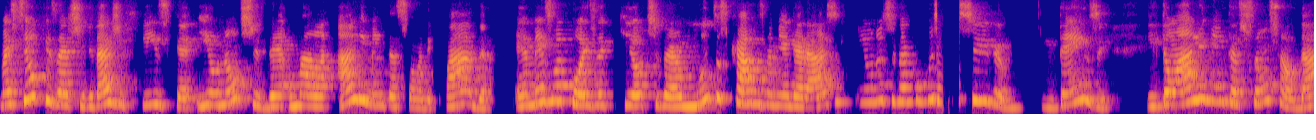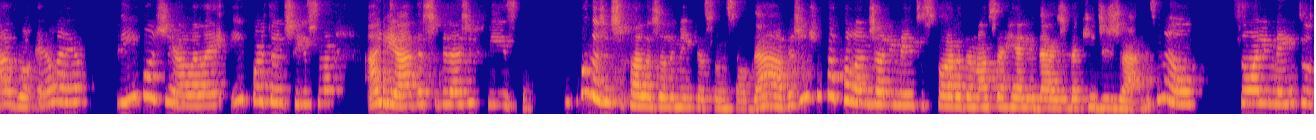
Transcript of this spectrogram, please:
Mas se eu fizer atividade física e eu não tiver uma alimentação adequada, é a mesma coisa que eu tiver muitos carros na minha garagem e eu não tiver combustível, entende? Então a alimentação saudável, ela é primordial, ela é importantíssima aliada à atividade física. E quando a gente fala de alimentação saudável, a gente não está falando de alimentos fora da nossa realidade daqui de Jales, não. São alimentos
